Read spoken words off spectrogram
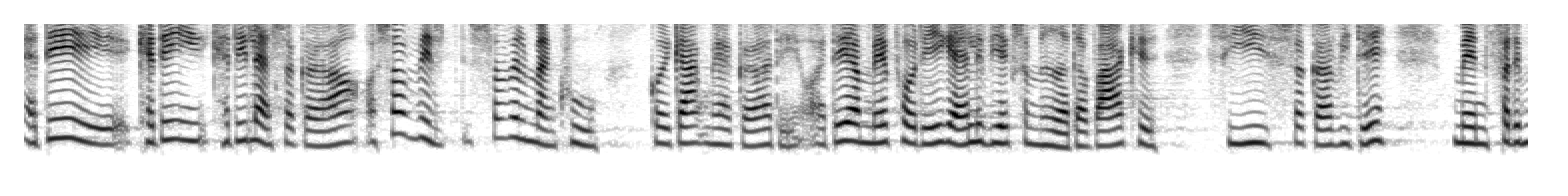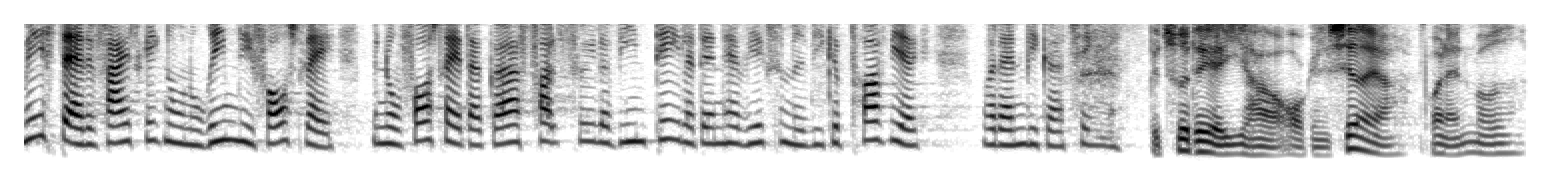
Er det, kan, det, kan det lade sig gøre? Og så vil, så vil man kunne gå i gang med at gøre det. Og det er med på, at det ikke er alle virksomheder, der bare kan sige, så gør vi det. Men for det meste er det faktisk ikke nogle urimelige forslag, men nogle forslag, der gør, at folk føler, at vi er en del af den her virksomhed. Vi kan påvirke, hvordan vi gør tingene. Betyder det, at I har organiseret jer på en anden måde?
